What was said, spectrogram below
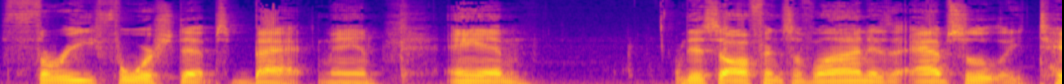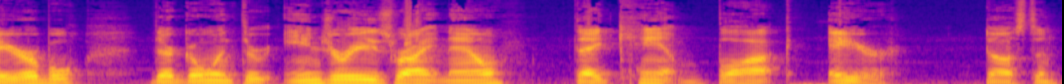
three four steps back man and this offensive line is absolutely terrible they're going through injuries right now they can't block air dustin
